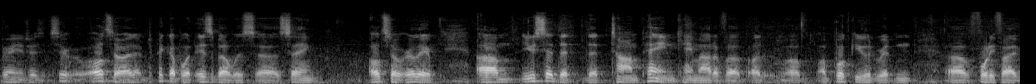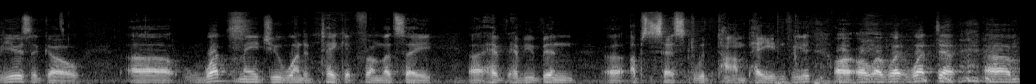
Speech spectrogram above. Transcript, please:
Very interesting. Also, to pick up what Isabel was uh, saying also earlier, um, you said that, that Tom Paine came out of a, a, a- a book you had written uh, 45 years ago. Uh, what made you want to take it from, let's say, uh, have, have you been uh, obsessed with Tom Paine for you? Or, or, or what, what uh, um,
